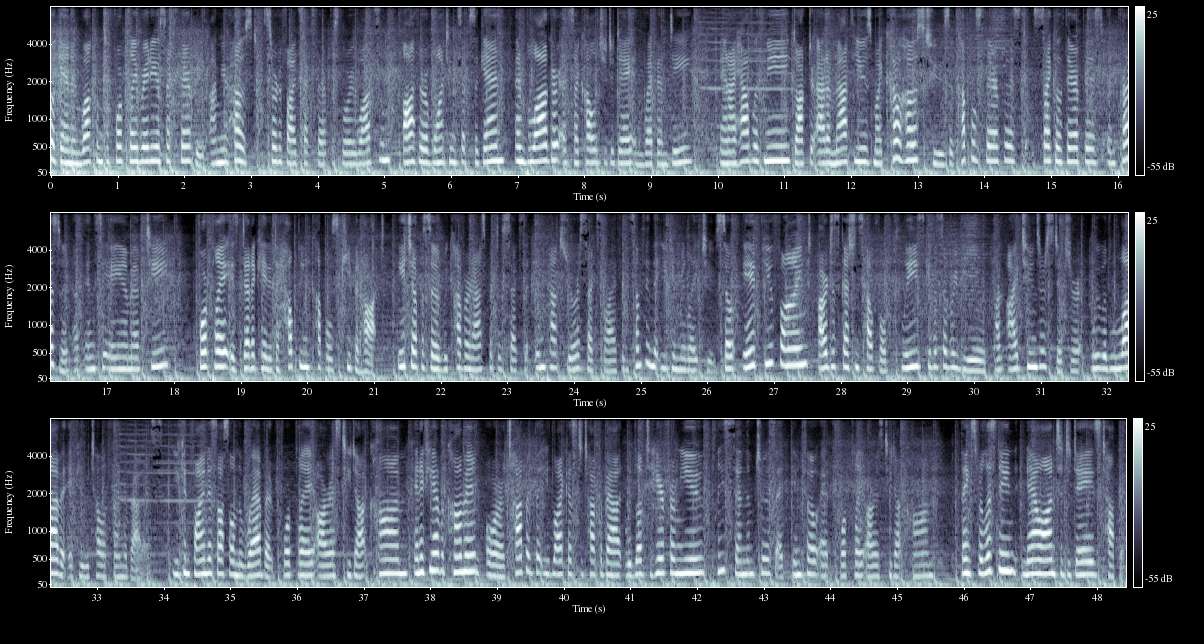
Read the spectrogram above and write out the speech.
Again, and welcome to Foreplay Radio Sex Therapy. I'm your host, certified sex therapist Lori Watson, author of Wanting Sex Again, and blogger at Psychology Today and WebMD. And I have with me Dr. Adam Matthews, my co host, who's a couples therapist, psychotherapist, and president of NCAMFT. Foreplay is dedicated to helping couples keep it hot. Each episode, we cover an aspect of sex that impacts your sex life and something that you can relate to. So if you find our discussions helpful, please give us a review on iTunes or Stitcher. We would love it if you would tell a friend about us. You can find us also on the web at foreplayrst.com. And if you have a comment or a topic that you'd like us to talk about, we'd love to hear from you. Please send them to us at info at foreplayrst.com. Thanks for listening. Now on to today's topic.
